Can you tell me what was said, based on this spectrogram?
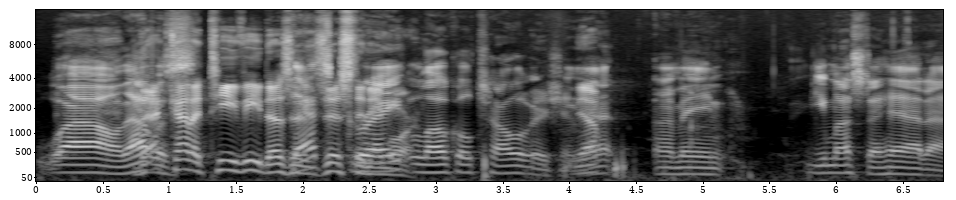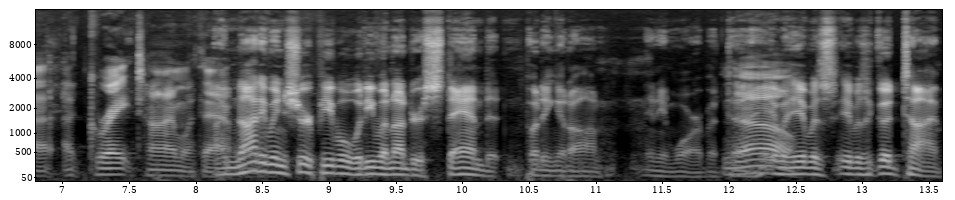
Wow, that, that was kind of TV doesn't that's exist great anymore. local television. Yep. That- I mean, you must have had a, a great time with that. I'm not even sure people would even understand it putting it on anymore, but uh, No. it, it was it was a good time,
